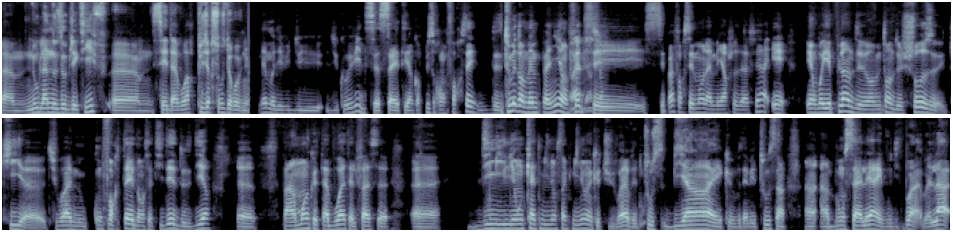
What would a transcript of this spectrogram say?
Euh, nous, l'un de nos objectifs, euh, c'est d'avoir plusieurs sources de revenus. Même au début du, du Covid, ça, ça a été encore plus renforcé. De tout mettre dans le même panier, en Ouais, fait, c'est, c'est pas forcément la meilleure chose à faire. Et et on voyait plein de en même temps de choses qui euh, tu vois nous confortaient dans cette idée de se dire euh, à moins que ta boîte elle fasse euh, 10 millions, 4 millions, 5 millions et que tu voilà, vous êtes tous bien et que vous avez tous un, un, un bon salaire et que vous dites voilà, bah là,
